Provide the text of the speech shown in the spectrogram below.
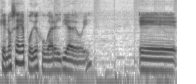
que no se haya podido jugar el día de hoy. eh,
